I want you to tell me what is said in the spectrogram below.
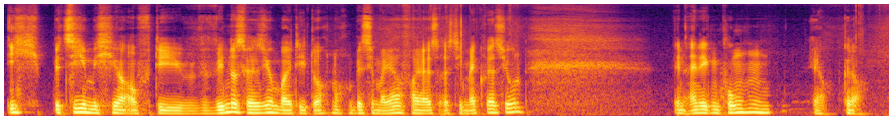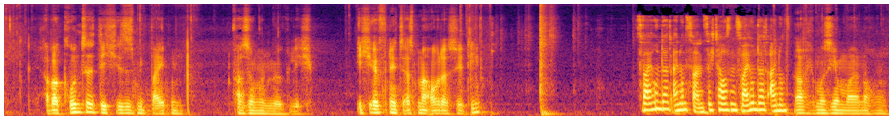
Ich beziehe mich hier auf die Windows-Version, weil die doch noch ein bisschen barrierefreier ist als die Mac-Version. In einigen Punkten, ja, genau. Aber grundsätzlich ist es mit beiden Fassungen möglich. Ich öffne jetzt erstmal Audacity. 221.201. Ach, ich muss hier mal noch ein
